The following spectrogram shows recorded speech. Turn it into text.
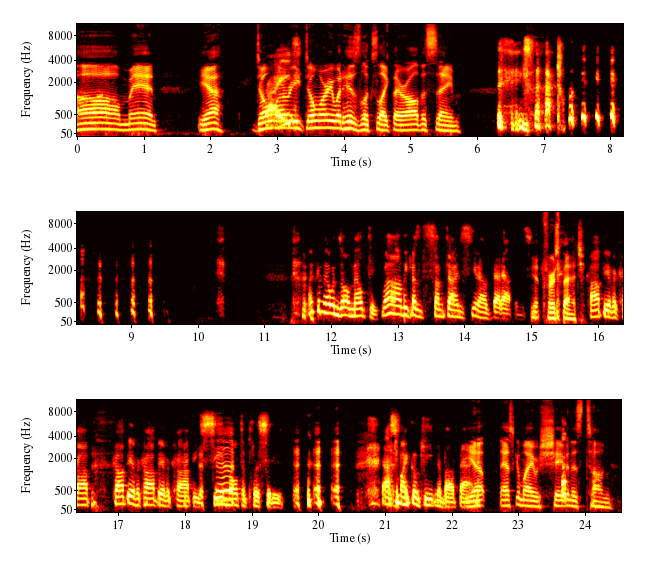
Oh man, yeah. Don't Right? worry. Don't worry what his looks like. They're all the same. exactly. How come that one's all melty? Well, because sometimes you know that happens. Yep. First batch. Copy of a cop, copy of a copy of a copy. See multiplicity. Ask Michael Keaton about that. Yep. Ask him why he was shaving his tongue.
